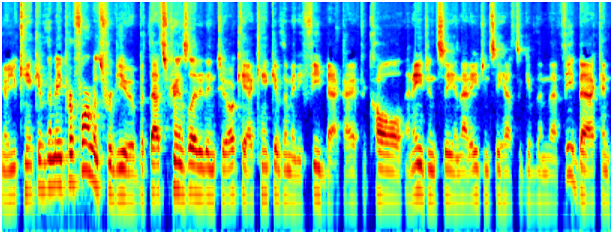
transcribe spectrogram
know you can't give them a performance review but that's translated into okay i can't give them any feedback. I have to call an agency and that agency has to give them that feedback. And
